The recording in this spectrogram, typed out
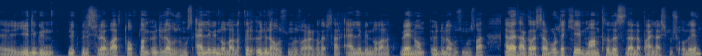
7 günlük bir süre var. Toplam ödül havuzumuz 50 bin dolarlık bir ödül havuzumuz var arkadaşlar. 50 bin dolarlık Venom ödül havuzumuz var. Evet arkadaşlar buradaki mantığı da sizlerle paylaşmış olayım.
